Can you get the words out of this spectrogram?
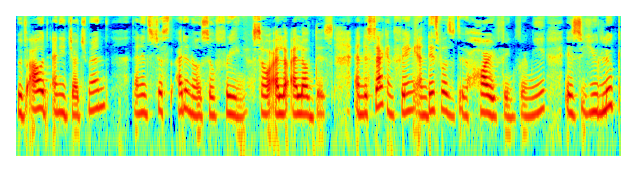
without any judgment, then it's just I don't know so freeing. So I lo- I love this. And the second thing, and this was the hard thing for me, is you look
